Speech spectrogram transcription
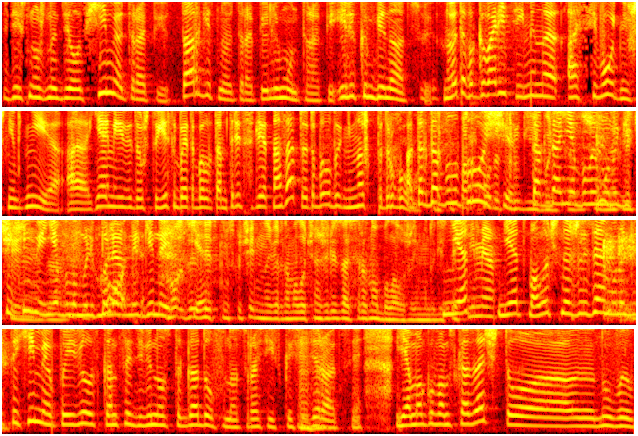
здесь нужно делать химиотерапию, таргетную терапию или иммунотерапию, или комбинацию. Но это вы говорите именно о сегодняшнем дне. А я имею в виду, что если бы это было там 30 лет назад, то это было бы немножко по-другому. А тогда было проще. Тогда не было иммуногистохимии, да. не было молекулярной вот. генетики. Но за редким исключением, наверное, молочная железа все равно была уже иммуногистохимия. Нет, нет, молочная железа иммуногистохимия появилась в конце 90-х годов у нас в Российской Федерации. Угу. Я могу вам сказать, что э, ну, вы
